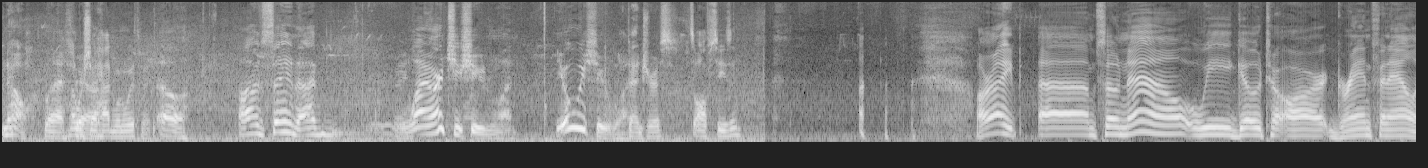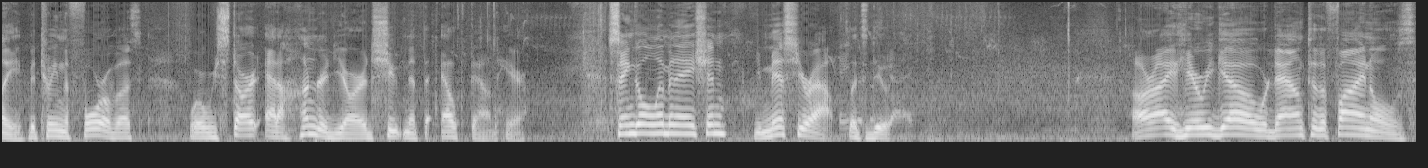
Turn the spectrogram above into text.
No. Last I wish I had one with me. Oh, I was saying, I, why aren't you shooting one? You always shoot one. Adventurous. It's off season. All right, um, so now we go to our grand finale between the four of us, where we start at 100 yards shooting at the elk down here. Single elimination, you miss, you're out. Let's do it. All right, here we go. We're down to the finals.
